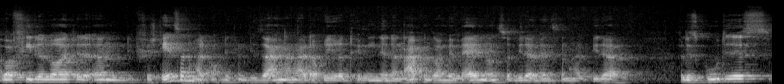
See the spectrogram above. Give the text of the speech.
Aber viele Leute, ähm, die verstehen es dann halt auch nicht und die sagen dann halt auch ihre Termine dann ab und sagen, wir melden uns dann wieder, wenn es dann halt wieder alles gut ist.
